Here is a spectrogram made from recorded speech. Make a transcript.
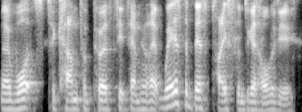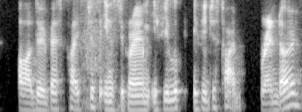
you know what's to come for Perth Fit Family, like that. Where's the best place for them to get hold of you? Oh, dude, best place just Instagram. If you look, if you just type Brendo,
